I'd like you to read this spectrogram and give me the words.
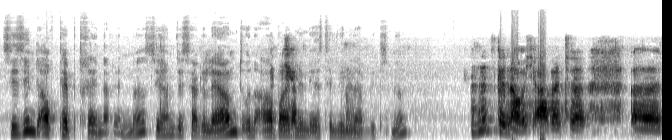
Sie sind auch PEP-Trainerin, ne? Sie haben das ja gelernt und arbeiten in erster Linie damit, ne? Mhm, genau, ich arbeite äh,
